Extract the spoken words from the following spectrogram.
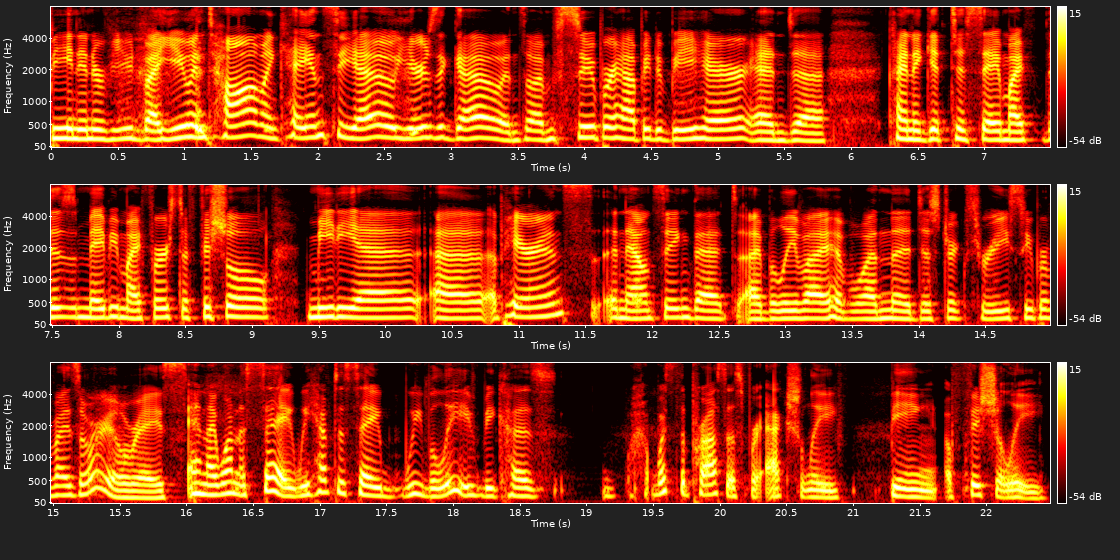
being interviewed by you and Tom on KNCO years ago. And so I'm super happy to be here and uh, kind of get to say my this is maybe my first official media uh, appearance announcing that I believe I have won the District 3 supervisorial race. And I want to say, we have to say we believe because what's the process for actually being officially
